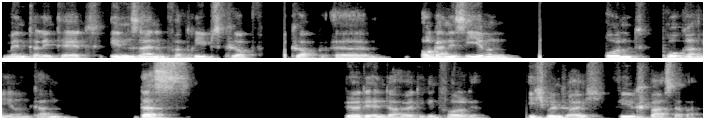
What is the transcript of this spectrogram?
Mentalität in seinem Vertriebsjob Job, äh, organisieren und programmieren kann, das hört ihr in der heutigen Folge. Ich wünsche euch viel Spaß dabei.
